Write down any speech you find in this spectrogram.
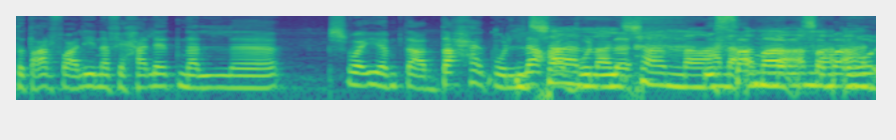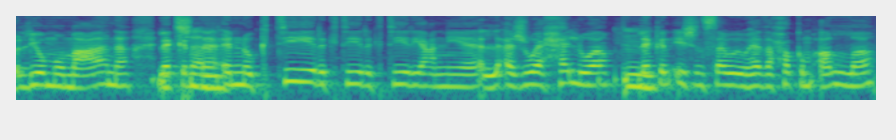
تتعرفوا علينا في حالاتنا ال- شوية متاع الضحك واللعب شاء الله وال- ان شاء الله والسمر هو الله اليوم معانا. لكن. إنه كتير كتير كتير يعني الأجواء حلوة. لكن إيش نسوي؟ وهذا حكم الله.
